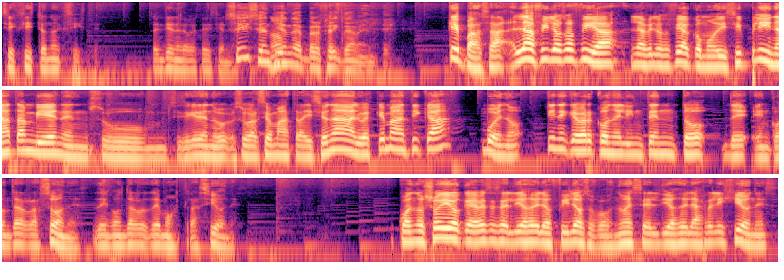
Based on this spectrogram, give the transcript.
si existe o no existe. ¿Se entiende lo que estoy diciendo? Sí, se ¿no? entiende perfectamente. ¿Qué pasa? La filosofía, la filosofía como disciplina también en su, si se quiere, en su versión más tradicional o esquemática, bueno, tiene que ver con el intento de encontrar razones, de encontrar demostraciones. Cuando yo digo que a veces el dios de los filósofos no es el dios de las religiones,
